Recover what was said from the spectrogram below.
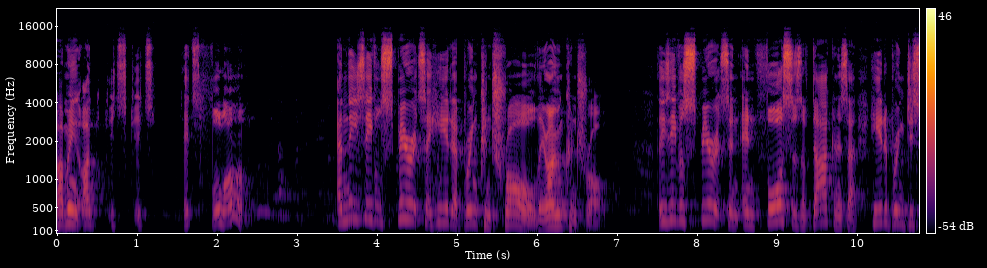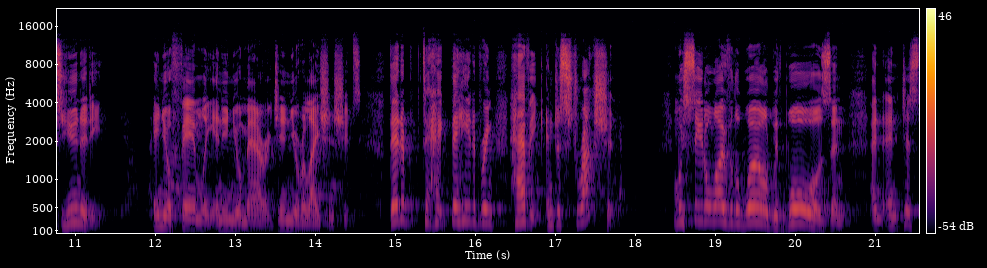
I mean, I, it's, it's, it's full on. And these evil spirits are here to bring control, their own control. These evil spirits and, and forces of darkness are here to bring disunity in your family and in your marriage, and in your relationships. They're, to, to, they're here to bring havoc and destruction. And we see it all over the world with wars and, and, and just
